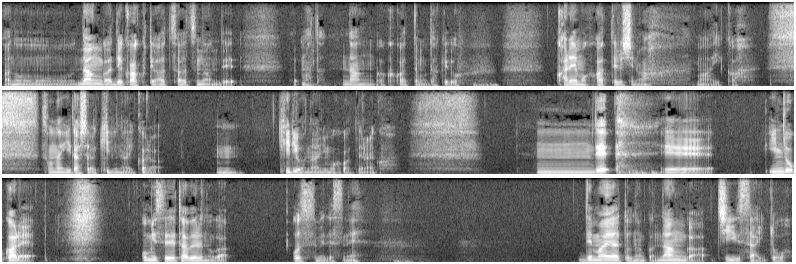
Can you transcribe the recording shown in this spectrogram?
あのーナンがでかくて熱々なんで、またナンがかかってもだけど、カレーもかかってるしな。まあいいか。そんなん言い出したらキリないから。うん。キリは何もかかってないか。うん、で、えーインドカレー、お店で食べるのがおすすめですね。出前だとなんかナンが小さいと。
